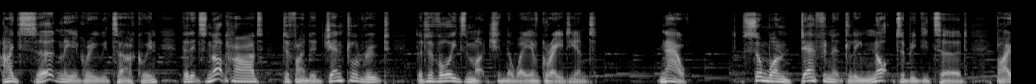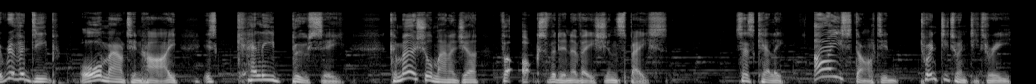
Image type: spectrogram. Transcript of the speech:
I'd certainly agree with Tarquin that it's not hard to find a gentle route that avoids much in the way of gradient. Now, someone definitely not to be deterred by River Deep or Mountain High is Kelly Boosie, commercial manager for Oxford Innovation Space. Says Kelly, I started 2023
